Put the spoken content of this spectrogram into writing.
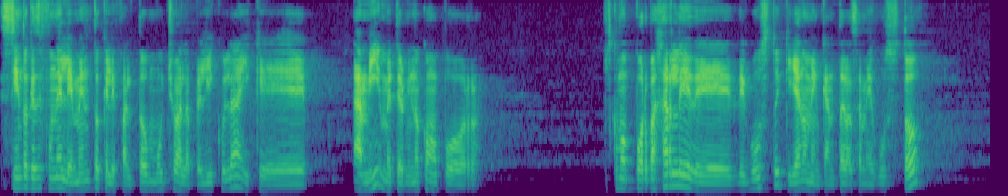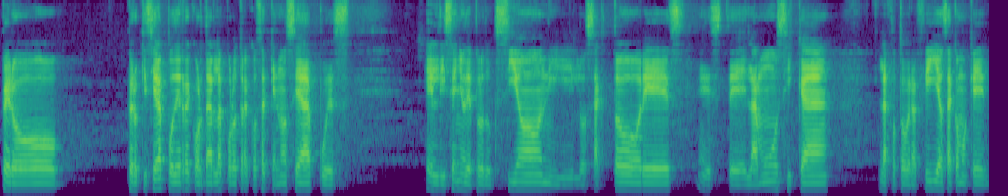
Siento que ese fue un elemento que le faltó mucho a la película y que a mí me terminó como por. Pues como por bajarle de, de gusto y que ya no me encantaba. O sea, me gustó, pero. Pero quisiera poder recordarla por otra cosa que no sea, pues el diseño de producción y los actores, este, la música, la fotografía, o sea, como que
